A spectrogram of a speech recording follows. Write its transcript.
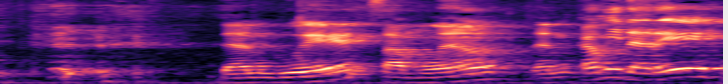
Dan gue Samuel dan kami dari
